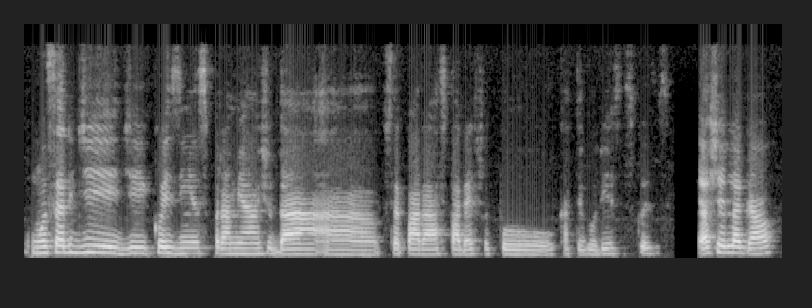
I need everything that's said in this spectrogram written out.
uma série de, de coisinhas para me ajudar a separar as tarefas por categoria, essas coisas. Eu achei legal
